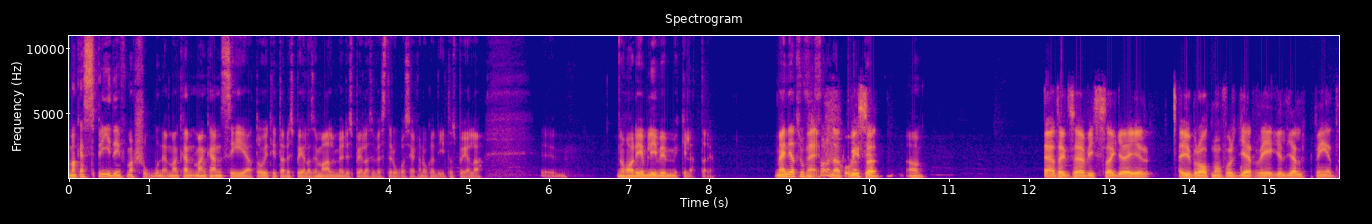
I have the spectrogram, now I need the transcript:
man kan sprida informationen. Man kan, man kan se att oj, titta, det spelas i Malmö, det spelas i Västerås, jag kan åka dit och spela. Eh, nu har det blivit mycket lättare. Men jag tror fortfarande att... Och vissa... Att det, ja. Jag tänkte säga vissa grejer är ju bra att man får regelhjälp med.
